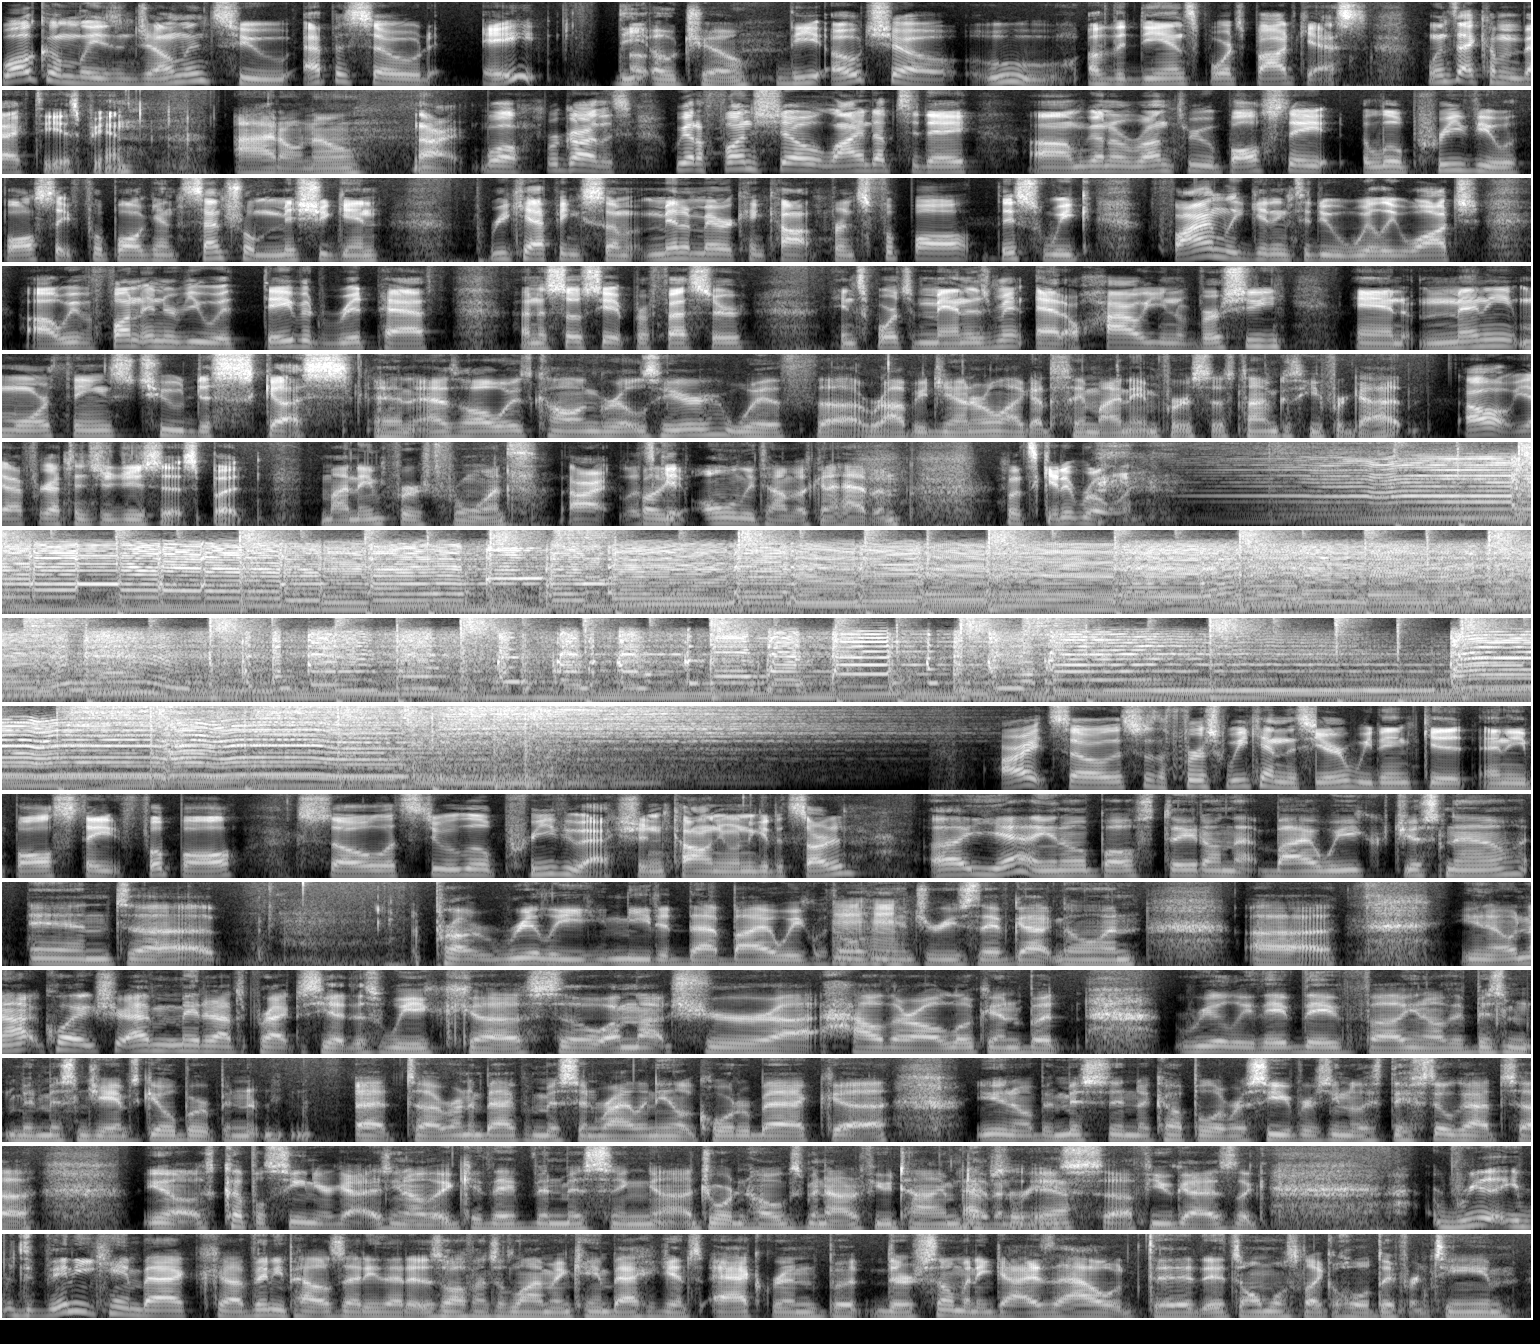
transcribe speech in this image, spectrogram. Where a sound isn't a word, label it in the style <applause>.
Welcome, ladies and gentlemen, to episode eight, The Ocho. the Ocho, ooh, of the DN Sports Podcast. When's that coming back to ESPN? I don't know. All right. Well, regardless, we got a fun show lined up today. Uh, I'm going to run through Ball State, a little preview with Ball State football against Central Michigan, recapping some Mid American Conference football this week. Finally, getting to do Willie Watch. Uh, we have a fun interview with David Ridpath, an associate professor in sports management at Ohio University, and many more things to discuss. And as always, Colin Grills here with uh, Robbie General. I got to say my name first this time because he forgot. Oh, yeah, I forgot to introduce this, but My name first for once. all right, let's Probably get the only time that's going to happen. let's get it rolling. <laughs> All right, so this was the first weekend this year. We didn't get any Ball State football, so let's do a little preview action. Colin, you want to get it started? Uh, yeah, you know, Ball State on that bye week just now, and uh, probably really needed that bye week with all the injuries they've got going. Uh, you know, not quite sure. I haven't made it out to practice yet this week, uh, so I'm not sure uh, how they're all looking. But really, they've they've uh, you know they've been, been missing James Gilbert, been at uh, running back, been missing Riley Neal at quarterback. Uh, you know, been missing a couple of receivers. You know, they've still got uh, you know a couple senior guys. You know, they they've been missing uh, Jordan Hogue's been out a few times. Devin Absolutely, yeah. Reese, a few guys like really Vinny came back uh, Vinny Palazetti that is offensive lineman came back against Akron but there's so many guys out that it, it's almost like a whole different team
